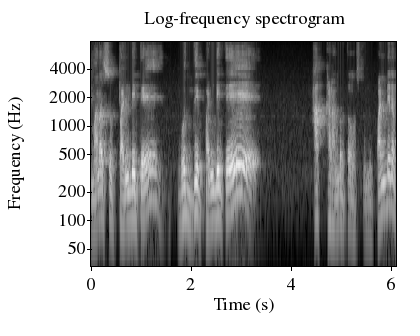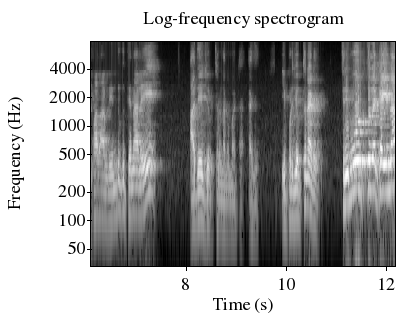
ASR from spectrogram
మనసు పండితే బుద్ధి పండితే అక్కడ అమృతం వస్తుంది. పండిన ఫలాలు ఎందుకు తినాలి? అదే చెప్తున్నాడు అనమాట అది. ఇప్పుడు చెప్తున్నాడు త్రిమూర్తులకైనా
